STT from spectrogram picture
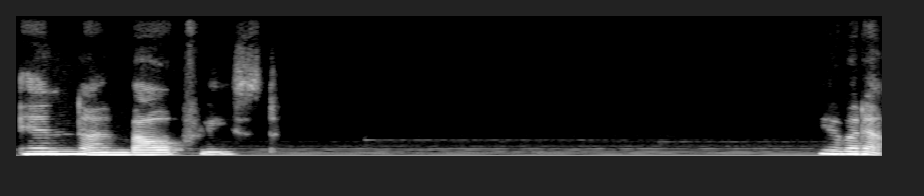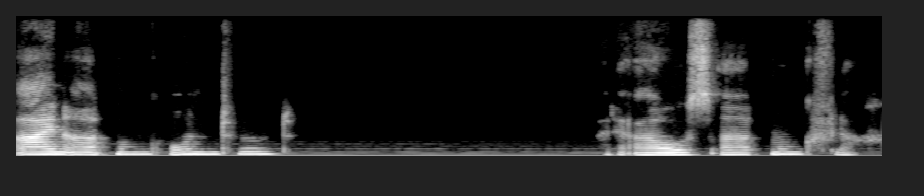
in deinen Bauch fließt. Wie er bei der Einatmung rund wird, bei der Ausatmung flach.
